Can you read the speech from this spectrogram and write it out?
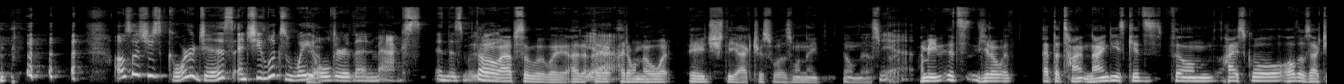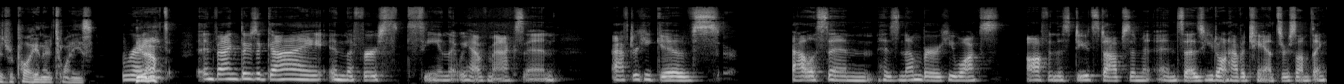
also, she's gorgeous, and she looks way Yeah. older than Max in this movie. Oh, absolutely. I, Yeah. I, I don't know what age the actress was when they filmed this. But, Yeah. I mean, it's, you know, at the time, 90s kids film, high school, all those actors were probably in their 20s. right? know? In fact, there's a guy in the first scene that we have Max in. After he gives Allison his number, he walks off, and this dude stops him and says, "You don't have a chance" or something.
